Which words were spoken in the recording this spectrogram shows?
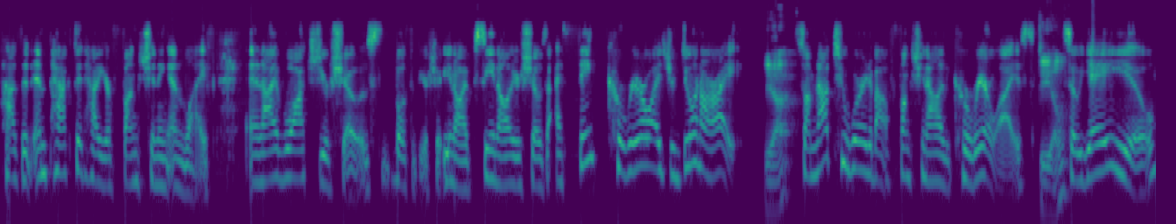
Has it impacted how you're functioning in life? And I've watched your shows, both of your shows. You know, I've seen all your shows. I think career wise, you're doing all right. Yeah. So I'm not too worried about functionality career wise. Deal. So yay you.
